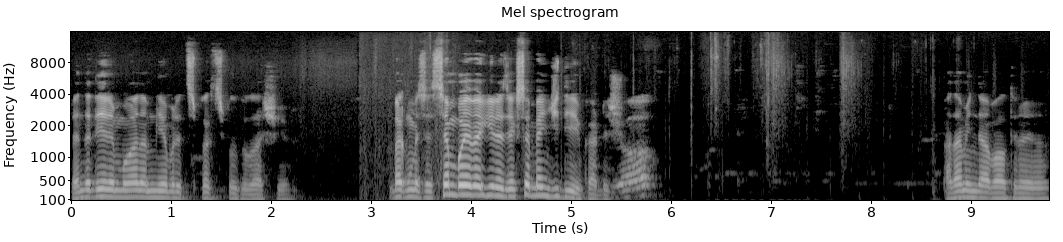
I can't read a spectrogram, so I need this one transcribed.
Ben de diyelim bu adam niye böyle çıplak çıplak dolaşıyor. Bak mesela sen bu eve gireceksen ben ciddiyim kardeşim. Yok. Adam indi abi altına ya.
